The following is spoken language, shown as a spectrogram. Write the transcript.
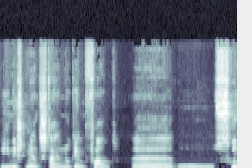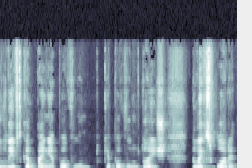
e neste momento está no Game Found. Ah, o segundo livro de campanha para o volume, que é para o volume 2 do Explored.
